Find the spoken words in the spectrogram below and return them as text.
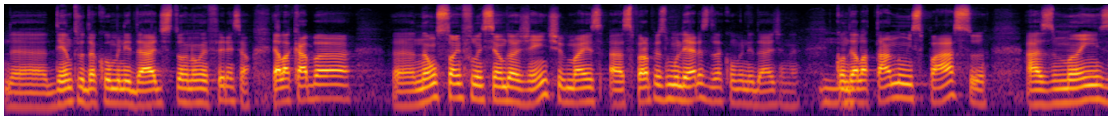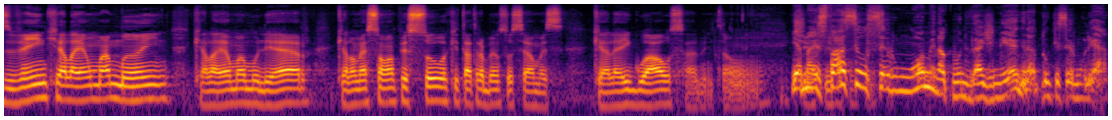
Da, dentro da comunidade se tornou um referencial. Ela acaba Uh, não só influenciando a gente, mas as próprias mulheres da comunidade, né? Uhum. Quando ela está num espaço, as mães veem que ela é uma mãe, que ela é uma mulher, que ela não é só uma pessoa que está trabalhando social, mas que ela é igual, sabe? Então. E é mais fácil ser um homem na comunidade negra do que ser mulher?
